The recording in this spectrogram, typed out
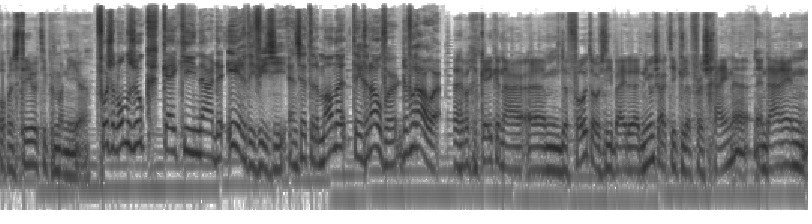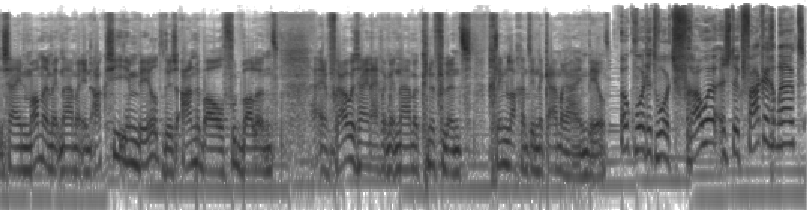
op een stereotype manier. Voor zijn onderzoek keek hij naar de eredivisie en zette de mannen tegenover de vrouwen. We hebben gekeken naar ehm, de foto's die bij de nieuwsartikelen verschijnen. En daarin zijn mannen met name in actie in beeld, dus aan de bal, voetballend. En vrouwen zijn eigenlijk met name knuffelend, glimlachend in de camera in beeld. Ook wordt het woord vrouwen een stuk vaker gebruikt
